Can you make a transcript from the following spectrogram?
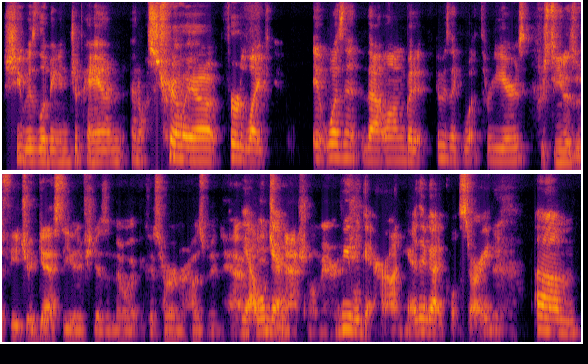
she was living in Japan and Australia for like it wasn't that long, but it, it was like what three years. Christina's a future guest, even if she doesn't know it, because her and her husband have Yeah, we'll get- international marriage. We will get her on here. They've got a cool story. Yeah. Um,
